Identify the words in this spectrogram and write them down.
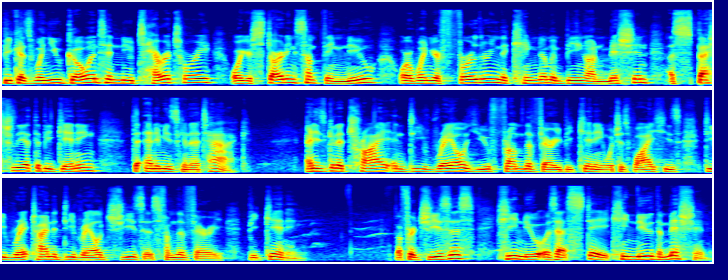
Because when you go into new territory or you're starting something new or when you're furthering the kingdom and being on mission, especially at the beginning, the enemy's going to attack. And he's going to try and derail you from the very beginning, which is why he's dera- trying to derail Jesus from the very beginning. But for Jesus, he knew it was at stake. He knew the mission.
